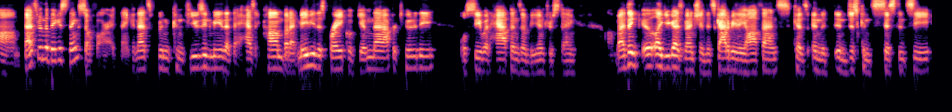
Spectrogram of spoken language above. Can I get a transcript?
Um, that's been the biggest thing so far, I think, and that's been confusing to me that that hasn't come. But maybe this break will give them that opportunity. We'll see what happens. It'll be interesting. Um, but I think, uh, like you guys mentioned, it's got to be the offense because in the in just consistency,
